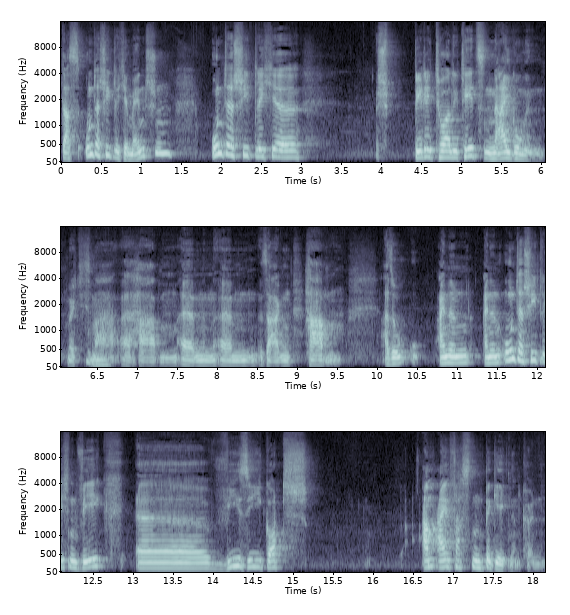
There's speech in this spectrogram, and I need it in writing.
dass unterschiedliche Menschen unterschiedliche Spiritualitätsneigungen, möchte ich es mal äh, haben, ähm, ähm, sagen, haben. Also einen, einen unterschiedlichen Weg, äh, wie sie Gott am einfachsten begegnen können.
